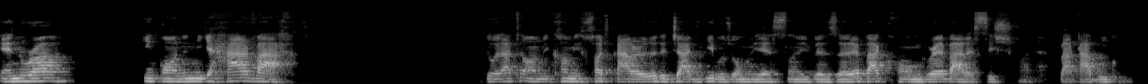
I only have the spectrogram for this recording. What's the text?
انرا این قانون میگه هر وقت دولت آمریکا می‌خواد قرارداد جدیدی با جمهوری اسلامی بذاره بعد کنگره بررسیش کنه و قبول کنه.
